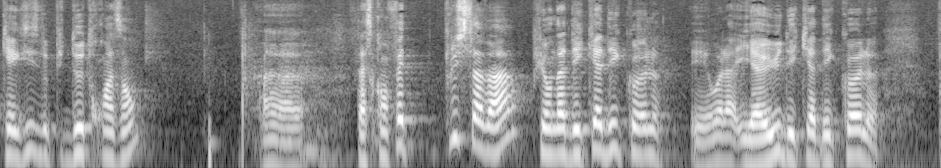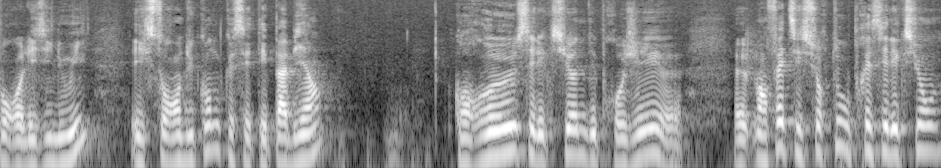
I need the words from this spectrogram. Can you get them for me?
qui existe depuis 2-3 ans. Euh, parce qu'en fait, plus ça va, plus on a des cas d'école. Et voilà, il y a eu des cas d'école pour les Inuits, et ils se sont rendus compte que c'était pas bien, qu'on resélectionne des projets. Euh, euh, en fait, c'est surtout aux présélections,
